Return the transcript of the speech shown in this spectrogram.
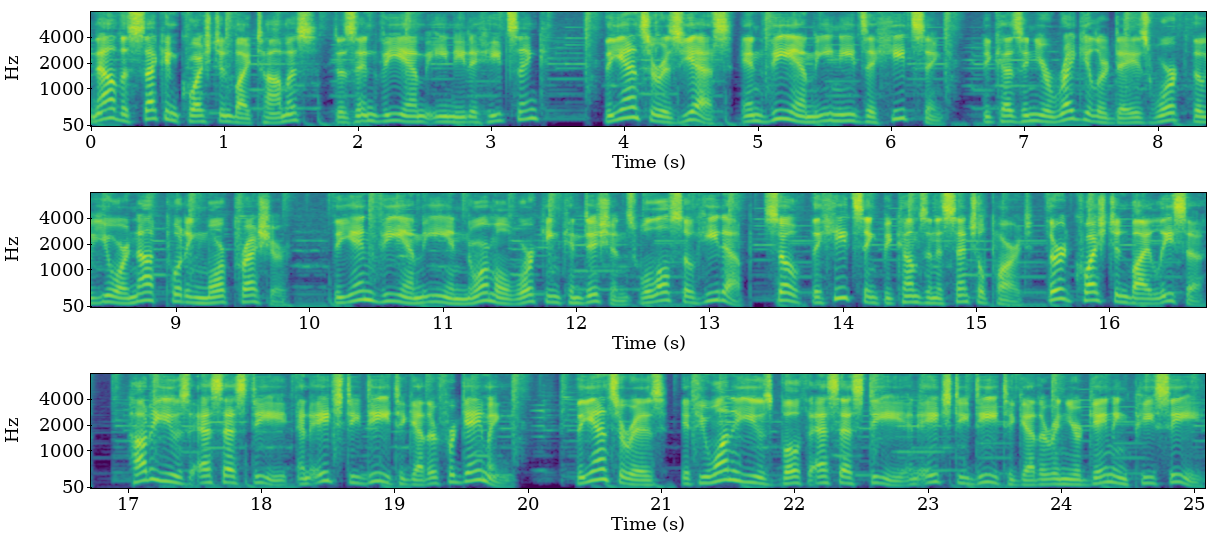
Now the second question by Thomas, does NVMe need a heatsink? The answer is yes, NVMe needs a heatsink, because in your regular day's work though you are not putting more pressure, the NVMe in normal working conditions will also heat up, so the heatsink becomes an essential part. Third question by Lisa, how to use SSD and HDD together for gaming? The answer is, if you want to use both SSD and HDD together in your gaming PC,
